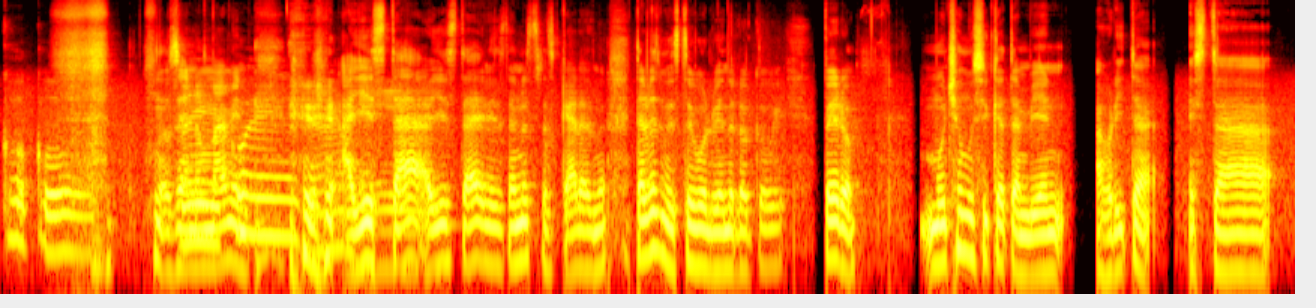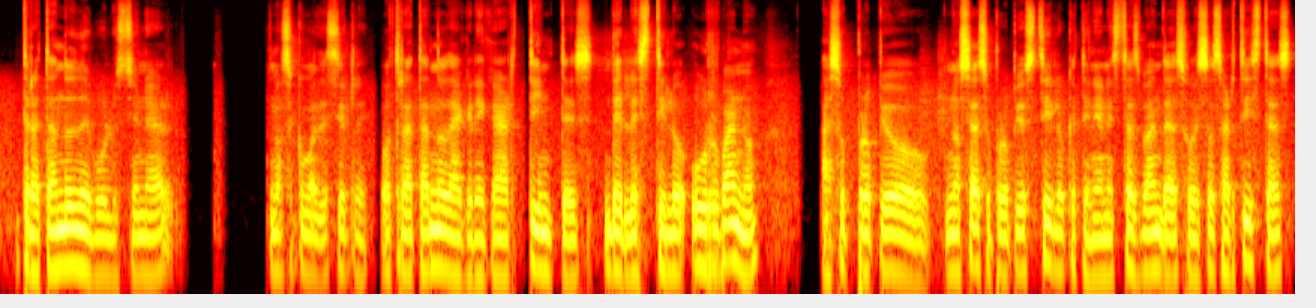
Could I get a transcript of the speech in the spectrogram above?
Coco. o sea, no mamen. ahí está, ahí está, ahí están nuestras caras, ¿no? Tal vez me estoy volviendo loco, güey. Pero mucha música también ahorita está tratando de evolucionar, no sé cómo decirle, o tratando de agregar tintes del estilo urbano a su propio, no sé, a su propio estilo que tenían estas bandas o esos artistas,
